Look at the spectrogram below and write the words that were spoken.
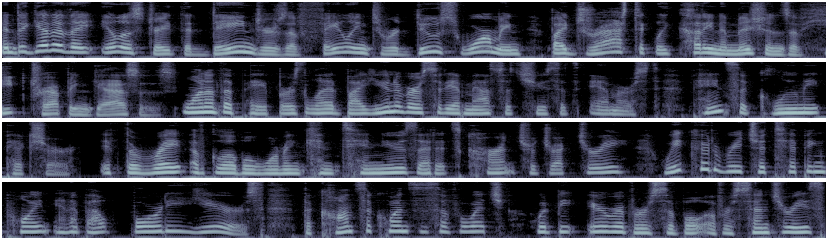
and together they illustrate the dangers of failing to reduce warming by drastically cutting emissions of heat trapping gases. One of the papers, led by University of Massachusetts Amherst, paints a gloomy picture. If the rate of global warming continues at its current trajectory, we could reach a tipping point in about 40 years, the consequences of which would be irreversible over centuries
